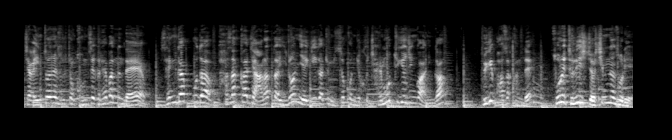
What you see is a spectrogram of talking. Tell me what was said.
제가 인터넷으로 좀 검색을 해봤는데 생각보다 바삭하지 않았다 이런 얘기가 좀 있었거든요. 그 잘못 튀겨진 거 아닌가? 되게 바삭한데? 소리 들리시죠? 씹는 소리.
